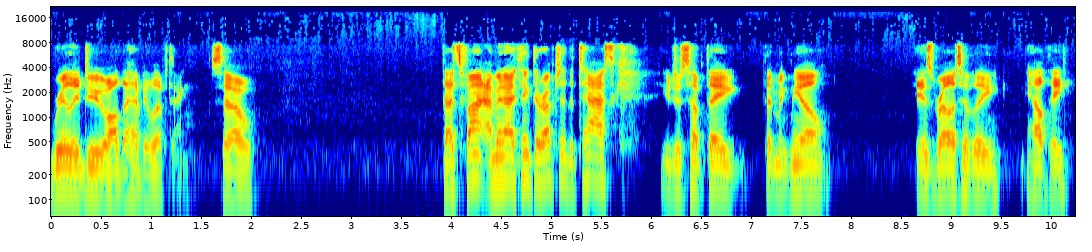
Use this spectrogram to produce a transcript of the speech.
really do all the heavy lifting. So that's fine. I mean, I think they're up to the task. You just hope they that McNeil is relatively healthy,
